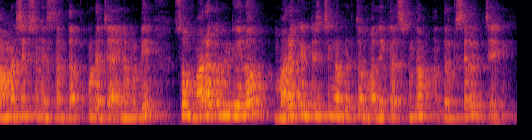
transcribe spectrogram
కామెంట్ సెక్షన్ ఇస్తాను. తప్పకుండా జాయిన్ అవ్వండి. సో మరొక వీడియోలో మరొక ఇంట్రెస్టింగ్ అప్డేట్తో మళ్ళీ కలుసుకుందాం. అందరికీ సెలవు. జై హింద్.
